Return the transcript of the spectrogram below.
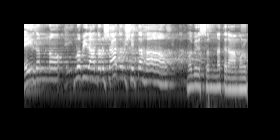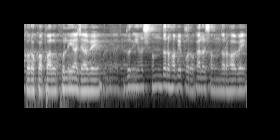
এই জন্য নবীর আদর্শ আদর্শিত হও। নবীর সুন্নাতের আমল করো, কপাল খুলিয়া যাবে। দুনিয়া সুন্দর হবে, পরকালও সুন্দর হবে।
